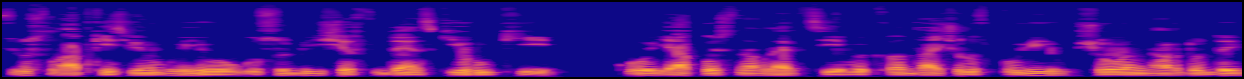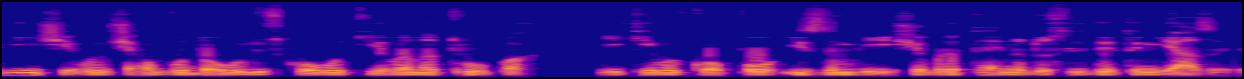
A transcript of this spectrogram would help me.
Цю слабкість він виявив у собі ще студентські руки, коли якось на лекції викладач розповів, що Леонардо да Вінчі вивчав будову людського тіла на трупах, які викопував із землі, щоб ретельно дослідити м'язи.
